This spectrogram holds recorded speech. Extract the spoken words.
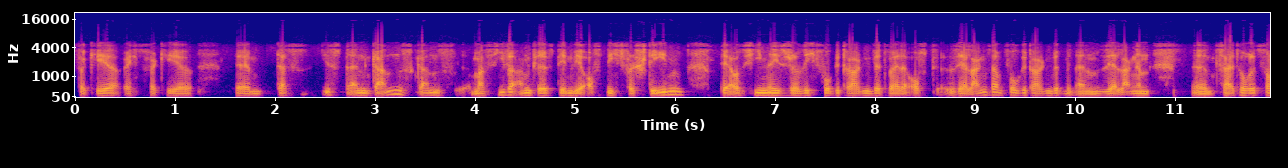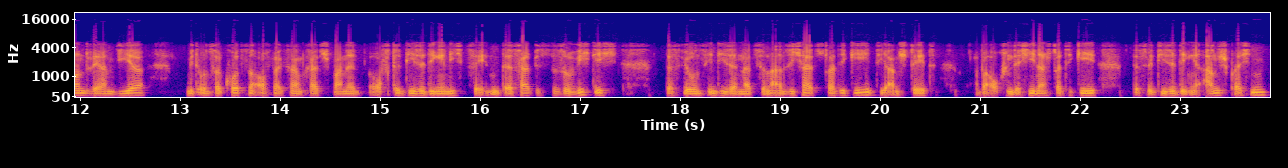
Verkehr, Rechtsverkehr. Ähm, das ist ein ganz, ganz massiver Angriff, den wir oft nicht verstehen, der aus chinesischer Sicht vorgetragen wird, weil er oft sehr langsam vorgetragen wird mit einem sehr langen äh, Zeithorizont, während wir mit unserer kurzen Aufmerksamkeitsspanne oft diese Dinge nicht sehen. Deshalb ist es so wichtig, dass wir uns in dieser nationalen Sicherheitsstrategie, die ansteht, aber auch in der China-Strategie, dass wir diese Dinge ansprechen,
